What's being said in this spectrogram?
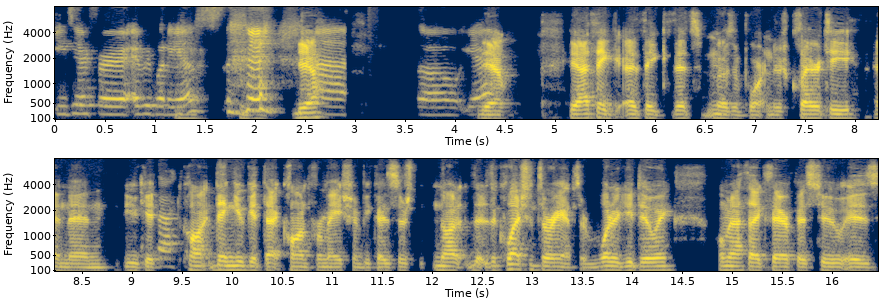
easier for everybody mm-hmm. else mm-hmm. yeah uh, so yeah yeah yeah i think i think that's most important. There's clarity and then you get exactly. con- then you get that confirmation because there's not the, the questions are answered. What are you doing home athletic therapist who is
